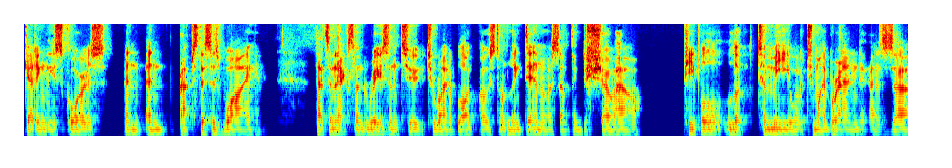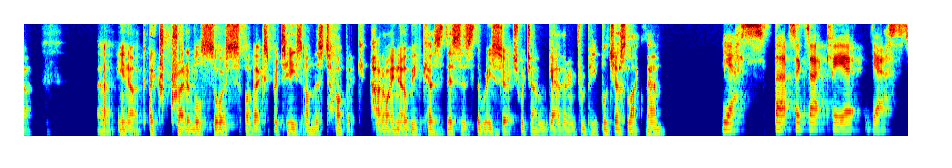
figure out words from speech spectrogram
getting these scores, and and perhaps this is why, that's an excellent reason to to write a blog post on LinkedIn or something to show how people look to me or to my brand as uh, uh, you know a credible source of expertise on this topic. How do I know? Because this is the research which I'm gathering from people just like them. Yes, that's exactly it. Yes.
